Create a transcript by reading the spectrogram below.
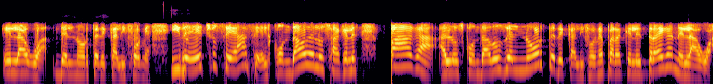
el agua del norte de California. Y de hecho se hace. El condado de Los Ángeles paga a los condados del norte de California para que le traigan el agua.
